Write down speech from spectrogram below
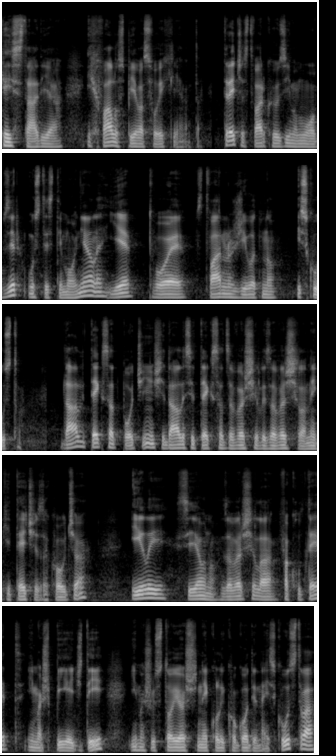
case stadija i hvalospjeva svojih klijenata. Treća stvar koju uzimam u obzir uz testimonijale je tvoje stvarno životno iskustvo. Da li tek sad počinješ i da li si tek sad završila ili završila neki tečaj za coacha ili si ono, završila fakultet, imaš PhD, imaš uz to još nekoliko godina iskustva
